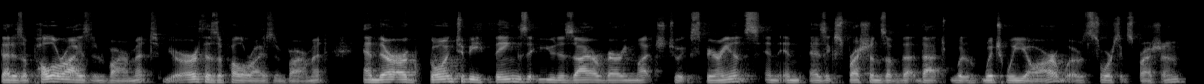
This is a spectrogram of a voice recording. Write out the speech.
that is a polarized environment. Your Earth is a polarized environment. And there are going to be things that you desire very much to experience in as expressions of that, that which we are, source expression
